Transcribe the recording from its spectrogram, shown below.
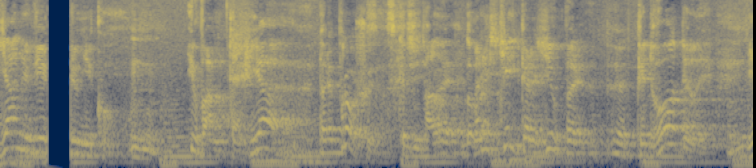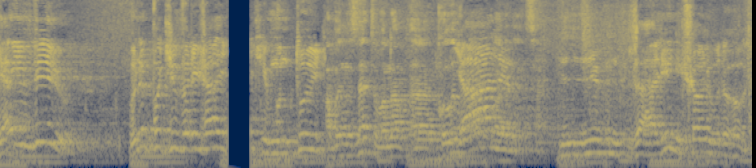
Я не вірю нікому. І вам теж. Я перепрошую. Скажіть, але добре. мене стільки разів пере- е, підводили, я їм вірю. Вони потім виріжають і монтують. А ви не знаєте, вона е, коли Я вона не, повернеться? не взагалі нічого не буду говорити.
